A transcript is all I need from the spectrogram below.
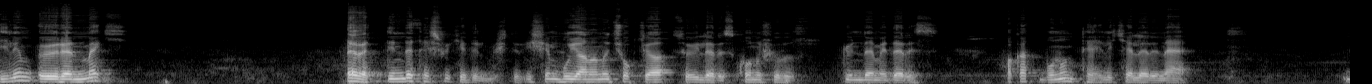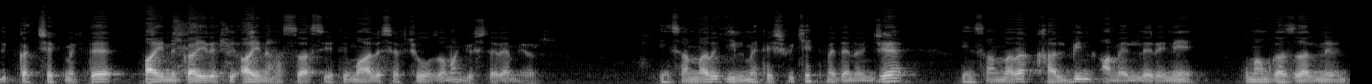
İlim öğrenmek evet dinde teşvik edilmiştir. İşin bu yanını çokça söyleriz, konuşuruz, gündem ederiz. Fakat bunun tehlikelerine dikkat çekmekte aynı gayreti, aynı hassasiyeti maalesef çoğu zaman gösteremiyoruz. İnsanları ilme teşvik etmeden önce insanlara kalbin amellerini İmam Gazali'nin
